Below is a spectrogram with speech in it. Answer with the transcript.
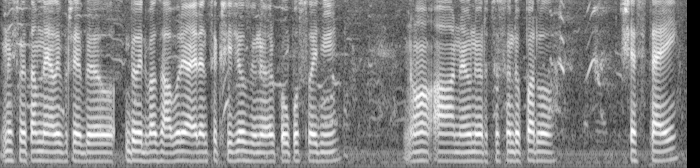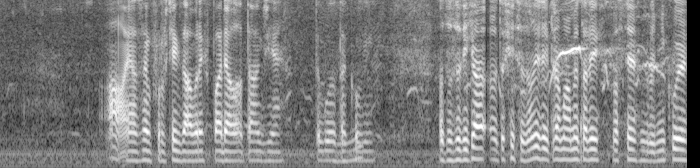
my jsme tam nejeli, protože byl, byly dva závody a jeden se křížil s juniorkou poslední. No a na juniorce jsem dopadl šestý. A já jsem furt v těch závodech padal a tak, že to bylo takový. A co se týká letošní sezóny, zítra máme tady vlastně v Rudníku je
